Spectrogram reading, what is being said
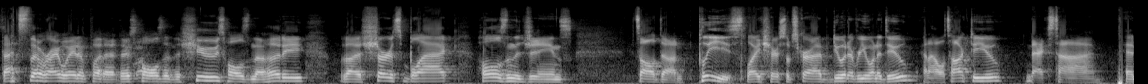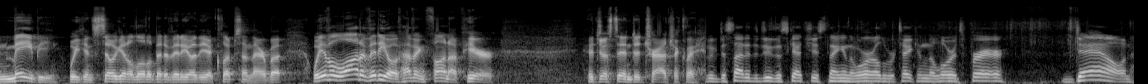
that's the right way to put it. There's holes in the shoes, holes in the hoodie, the shirt's black, holes in the jeans. It's all done. Please like, share, subscribe, do whatever you want to do, and I will talk to you next time. And maybe we can still get a little bit of video of the eclipse in there, but we have a lot of video of having fun up here. It just ended tragically. We've decided to do the sketchiest thing in the world. We're taking the Lord's Prayer down,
